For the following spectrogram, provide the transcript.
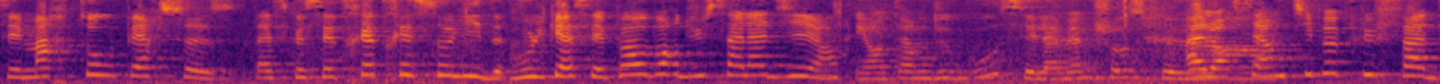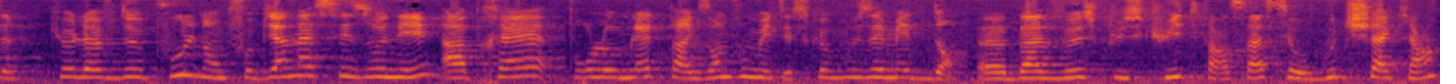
c'est marteau ou perceuse. Parce que c'est très très solide. Vous le cassez pas au bord du saladier. hein. Et en termes de goût, c'est la même chose que. Alors c'est un petit peu plus fade que l'œuf de poule, donc faut bien assaisonner. Après, pour l'omelette par exemple, vous mettez ce que vous aimez dedans. Euh, baveuse plus cuite, enfin ça c'est au goût de chacun.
